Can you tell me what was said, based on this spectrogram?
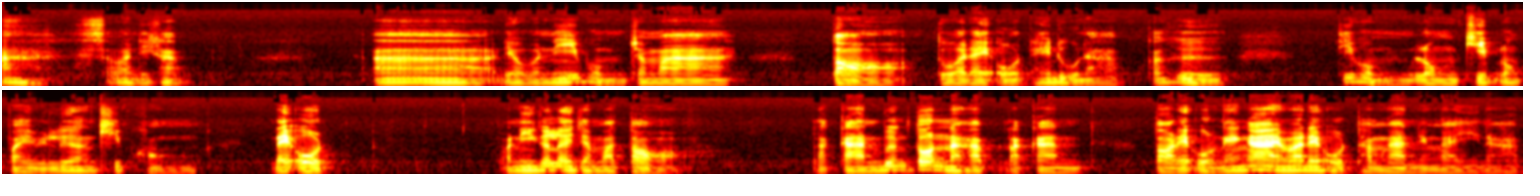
อ่า สวัสดีครับ อ่า เดี๋ยววันนี้ผมจะมาต่อตัวไดโอดให้ดูนะครับ ก็คือที่ผมลงคลิปลงไปเป็นเรื่องคลิปของไดโอด วันนี้ก็เลยจะมาต่อหลักการเบื้องต้นนะครับ หลักการต่อไดโอดง่าย ๆ ว่าไดโอดทำงานยังไงนะครับ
